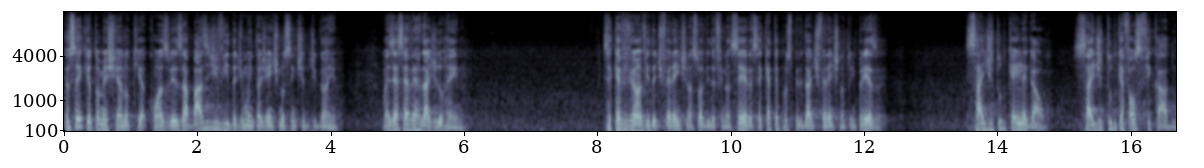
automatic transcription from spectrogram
Eu sei que eu estou mexendo com, às vezes, a base de vida de muita gente no sentido de ganho. Mas essa é a verdade do reino. Você quer viver uma vida diferente na sua vida financeira? Você quer ter prosperidade diferente na tua empresa? Sai de tudo que é ilegal. Sai de tudo que é falsificado.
